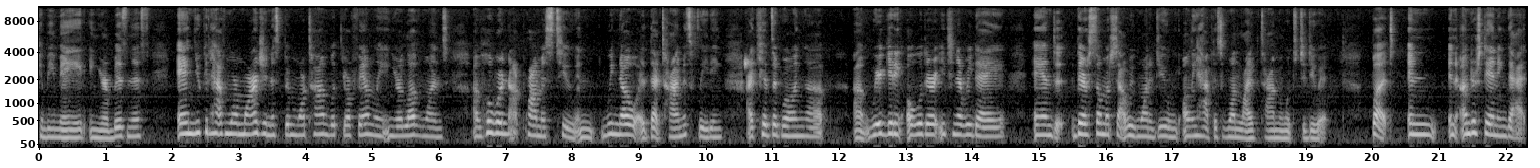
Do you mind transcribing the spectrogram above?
can be made in your business and you can have more margin to spend more time with your family and your loved ones um, who we're not promised to. And we know that time is fleeting. Our kids are growing up. Um, we're getting older each and every day. And there's so much that we want to do, and we only have this one lifetime in which to do it. But in in understanding that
